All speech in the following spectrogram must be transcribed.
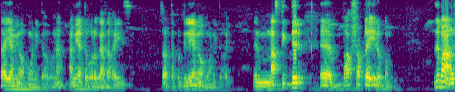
তাই আমি অপমানিত হব না। আমি এত বড় গাদা হয়ে গেছি। চর থাপ্পড় দিলেই আমি অপমানিত হই। নাস্তিকদের ভাবসাবটা এরকম। যে মানুষ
